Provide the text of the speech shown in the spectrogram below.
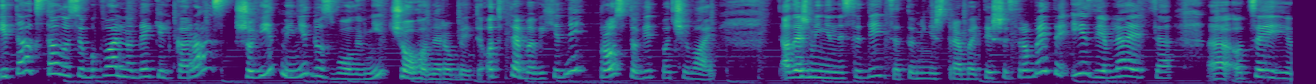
І так сталося буквально декілька разів, що він мені дозволив нічого не робити. От в тебе вихідний, просто відпочивай. Але ж мені не сидиться, то мені ж треба йти щось робити, і з'являється е, оцей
